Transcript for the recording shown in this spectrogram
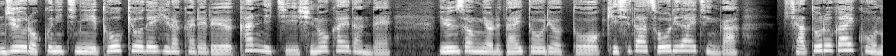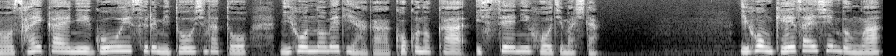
16日に東京で開かれる韓日首脳会談でユン・ソンニョル大統領と岸田総理大臣がシャトル外交の再開に合意する見通しだと日本のメディアが9日一斉に報じました。日本経済新聞は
